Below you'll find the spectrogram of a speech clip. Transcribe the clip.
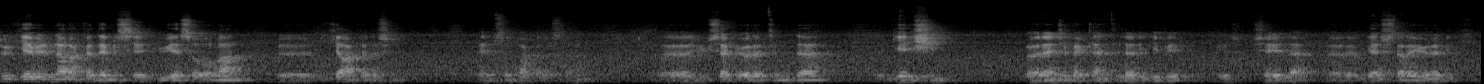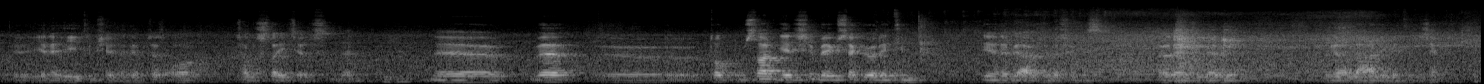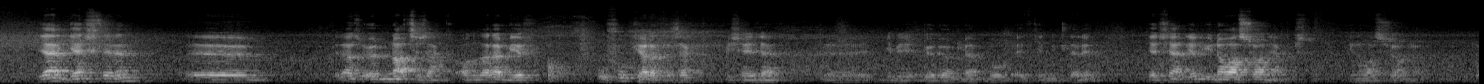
Türkiye Bilimler Akademisi üyesi olan e, iki arkadaşım, benim sınıf arkadaşlarım, e, yüksek öğretimde gelişim, öğrenci beklentileri gibi bir şeyle e, gençlere yönelik e, yine eğitim şeyler yapacağız o çalıştay içerisinde. E, ve toplumsal gelişim ve yüksek öğretim diye de bir arkadaşımız öğrencileri duyarlı hale getirecek. Yani gençlerin e, biraz önünü açacak, onlara bir ufuk yaratacak bir şeyler e, gibi görüyorum ben bu etkinlikleri. Geçen yıl inovasyon yapmıştım. İnovasyon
